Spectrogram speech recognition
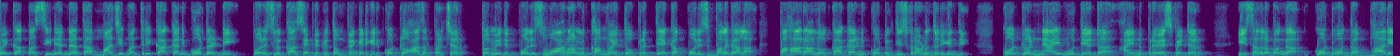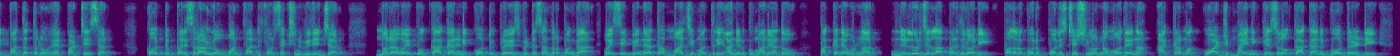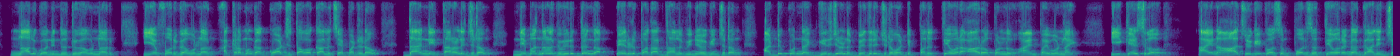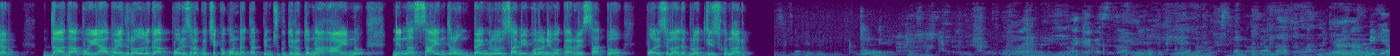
Vaikapa senior నేత మాజీ మంత్రి కాకాని గోర్ధడ్ని పోలీసులు కాసేపటి క్రితం వెంకటగిరి కోర్టులో హాజరుపరిచారు. తొమ్మిది పోలీసు వాహనాల కాన్వాయ్తో ప్రత్యేక పోలీసు బలగాల పహారాలో కాకాని కోర్టుకు తీసుకురావడం జరిగింది. కోర్టులో న్యాయమూర్తి ఎదుట ఆయన్ను ప్రవేశపెట్టారు. ఈ సందర్భంగా కోర్టు వద్ద భారీ భద్రతను ఏర్పాటు చేశారు. కోర్టు పరిసరాల్లో వన్ ఫార్టీ ఫోర్ సెక్షన్ విధించారు. మరోవైపు కాకానిని కోర్టుకు ప్రవేశపెట్టిన సందర్భంగా వైసీపీ నేత మాజీ మంత్రి అనిల్ కుమార్ యాదవ్ పక్కనే ఉన్నారు. నెల్లూరు జిల్లా పరిధిలోని పొదలకూరు పోలీస్ స్టేషన్లో నమోదైన అక్రమ క్వాడ్జ్ మైనింగ్ కేసులో కాకాని గోవర్ధన్ రెడ్డి నాలుగో నిందితుడుగా ఉన్నారు. ఏ ఫోర్గా ఉన్నారు? అక్రమంగా క్వాడ్జ్ తవ్వకాలు చేపట్టడం దాన్ని తరలించడం నిబంధనలకు విరుద్ధంగా పేలుడు పదార్థాలు వినియోగించడం అడ్డుకున్న గిరిజనులను బెదిరించడం వంటి పలు తీవ్ర ఆరోపణలు ఆయనపై ఉన్నాయి. ఈ కేసులో ఆయన ఆచూకీ కోసం పోలీసులు తీవ్రంగా గాలించారు. దాదాపు యాభై ఐదు రోజులుగా పోలీసులకు చిక్కకుండా తప్పించుకు తిరుగుతున్న ఆయన్ను నిన్న సాయంత్రం బెంగళూరు సమీపంలోని ఒక రిసార్ట్లో పోలీసులు అదుపులో తీసుకున్నారు. మీకే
